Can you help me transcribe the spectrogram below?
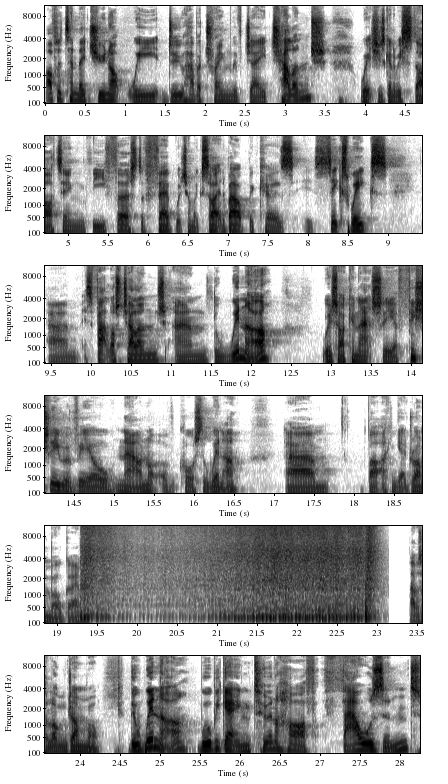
After 10 day tune up, we do have a Train with Jay challenge, which is going to be starting the 1st of Feb, which I'm excited about because it's six weeks. Um, it's fat loss challenge, and the winner, which I can actually officially reveal now, not of course the winner, um, but I can get a drum roll going. That was a long drum roll. The winner will be getting two and a half thousand.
